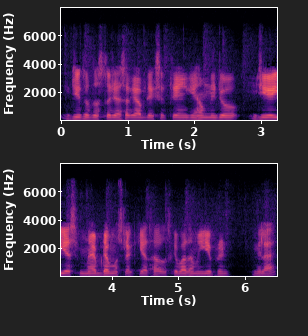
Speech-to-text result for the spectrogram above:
जी तो दोस्तों, जैसा कि आप देख सकते हैं कि हमने जो जीआईएस मैप डेमो सेलेक्ट किया था, उसके बाद हमें ये प्रिंट मिला है।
